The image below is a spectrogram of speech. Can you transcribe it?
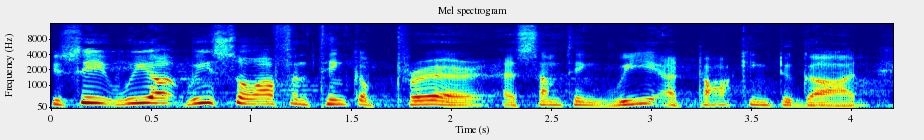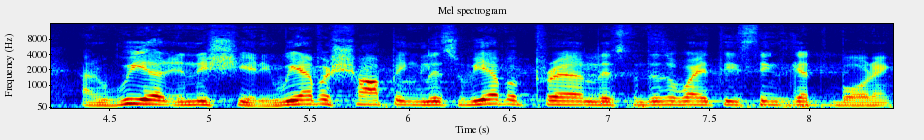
You see, we, are, we so often think of prayer as something we are talking to God and we are initiating. We have a shopping list, we have a prayer list, and this is why these things get boring.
